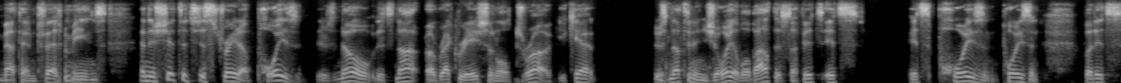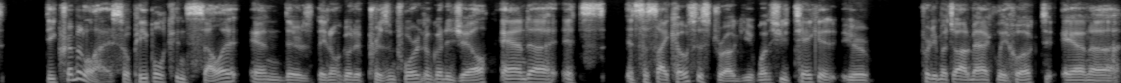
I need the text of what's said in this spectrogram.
methamphetamines and there's shit that's just straight up poison. There's no, it's not a recreational drug. You can't, there's nothing enjoyable about this stuff. It's, it's, it's poison, poison, but it's decriminalized. So people can sell it and there's, they don't go to prison for it, don't go to jail. And uh, it's, it's a psychosis drug. You, once you take it, you're pretty much automatically hooked and, uh,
